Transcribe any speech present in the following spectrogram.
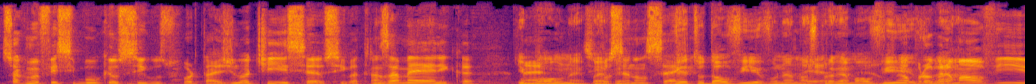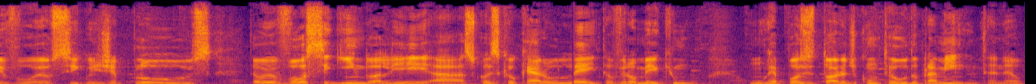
Só que no meu Facebook eu sigo os portais de notícia, eu sigo a Transamérica. Que bom, né? Se Vai você ver- não segue. Ver tudo ao vivo, né? Nosso programa ao vivo. É um programa lá. ao vivo, eu sigo o IG Plus. Então eu vou seguindo ali as coisas que eu quero ler. Então virou meio que um, um repositório de conteúdo pra mim, entendeu?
